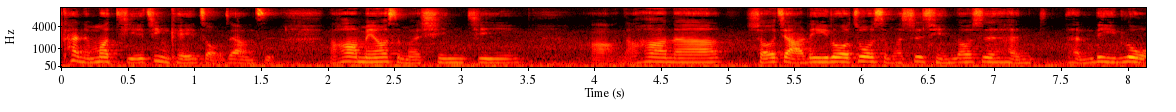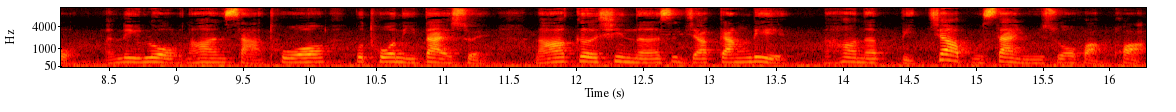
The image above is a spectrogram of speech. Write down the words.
看有没有捷径可以走这样子，然后没有什么心机。啊，然后呢，手脚利落，做什么事情都是很很利落，很利落，然后很洒脱，不拖泥带水，然后个性呢是比较刚烈，然后呢比较不善于说谎话。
